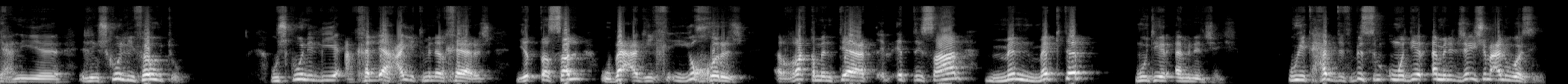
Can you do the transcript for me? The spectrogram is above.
يعني اللي شكون اللي فوتوا وشكون اللي خلاه عيط من الخارج؟ يتصل وبعد يخرج الرقم نتاع الاتصال من مكتب مدير أمن الجيش. ويتحدث باسم مدير أمن الجيش مع الوزير.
